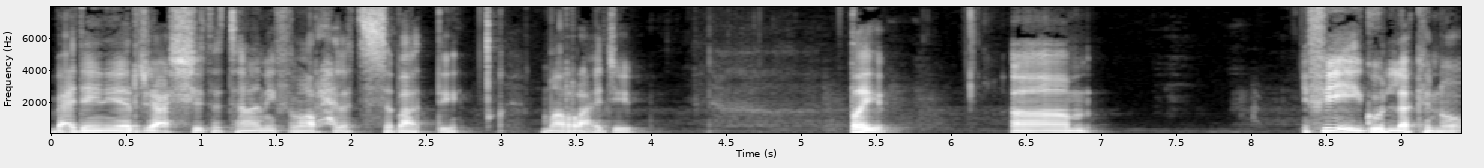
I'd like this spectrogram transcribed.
بعدين يرجع الشتاء تاني في مرحلة السبات دي. مرة عجيب. طيب آم في يقول لك إنه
